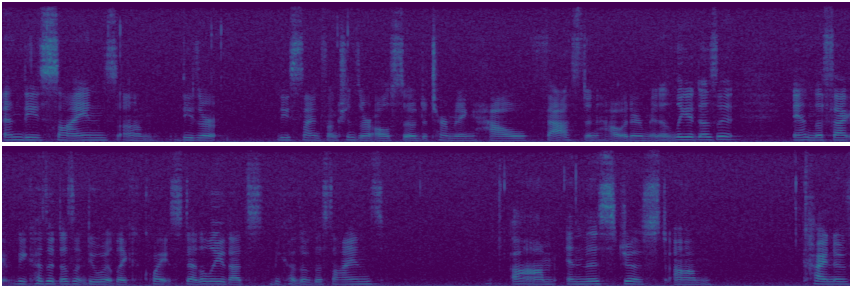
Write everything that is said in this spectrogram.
And these signs, um, these are these sine functions are also determining how fast and how intermittently it does it. And the fact, because it doesn't do it like quite steadily, that's because of the signs. Um, and this just um, kind of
